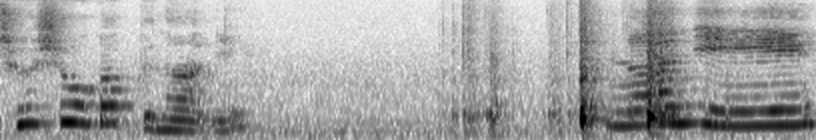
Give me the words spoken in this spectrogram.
抽象画って何？何？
